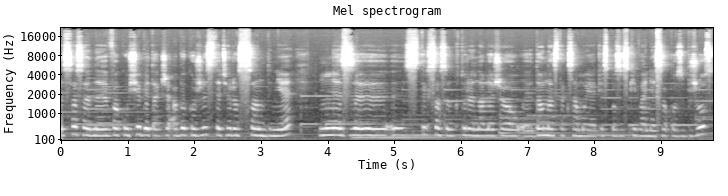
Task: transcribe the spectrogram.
e, sosen wokół siebie, także aby korzystać rozsądnie mm, z, z tych sosen, które należą e, do nas, tak samo jak jest pozyskiwanie soku z brzus,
